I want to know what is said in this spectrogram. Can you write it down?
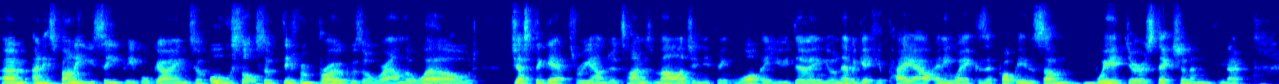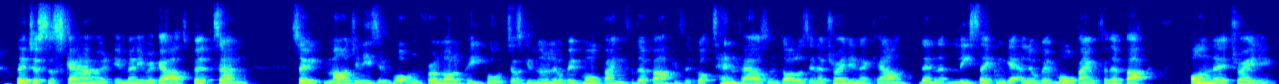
Um, and it's funny, you see people going to all sorts of different brokers all around the world just to get 300 times margin. You think, what are you doing? You'll never get your payout anyway, because they're probably in some weird jurisdiction and, you know, they're just a scam in many regards. But um, so margin is important for a lot of people. Just gives them a little bit more bang for their buck. If they've got $10,000 in a trading account, then at least they can get a little bit more bang for their buck on their trading.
